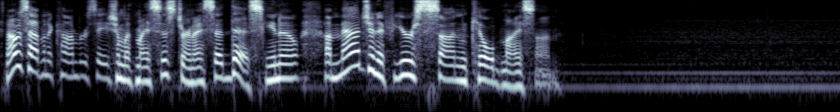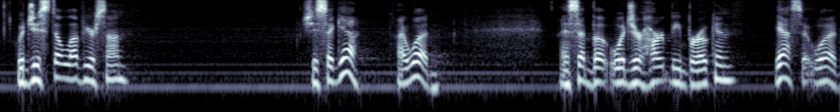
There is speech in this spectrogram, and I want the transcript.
And I was having a conversation with my sister, and I said this You know, imagine if your son killed my son. Would you still love your son? She said, Yeah, I would. I said, But would your heart be broken? Yes, it would.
